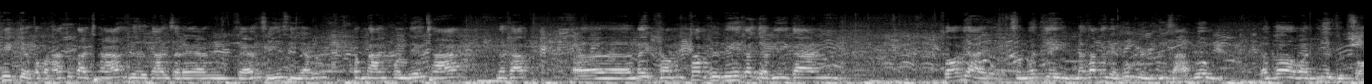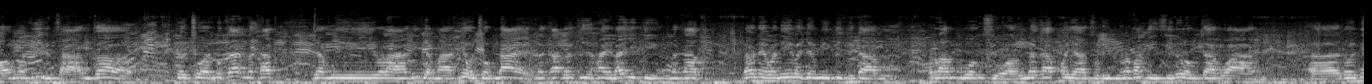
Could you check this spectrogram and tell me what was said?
ที่เกี่ยวกับมหาสงการช้างคือการแสดงแสงสีเสียงตำนานคนเลี้ยงช้างนะครับ ในคำค่ำคืนนี้ก็จะมีการซ้อมใหญ่สมจริงนะครับตั้งแต่ทุ่มหนึ่งถึงสามทุ่มแล้วก็วันที่ 12 วันที่ 13 ก็เชิญชวนทุกท่านนะครับ ยังมีเวลาที่จะมาเที่ยวชมได้นะครับนั่นคือไฮไลท์จริงๆนะครับ แล้วในวันนี้เรายังมีกิจกรรมรำบวงสรวงนะครับพญาสุรินทร์พระพักตรีศรีนรงจางวางโดยเท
